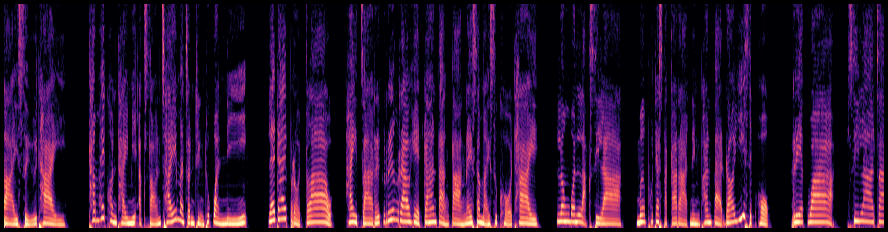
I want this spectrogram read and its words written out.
ลายสือไทยทำให้คนไทยมีอักษรใช้มาจนถึงทุกวันนี้ และได้โปรดเกล้า ให้จารึกเรื่องราวเหตุการณ์ต่างๆ ในสมัยสุขโขทัยลงบนหลักศิลาเมื่อพุทธศักราช 1826 เรียกว่า ศิลาจา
